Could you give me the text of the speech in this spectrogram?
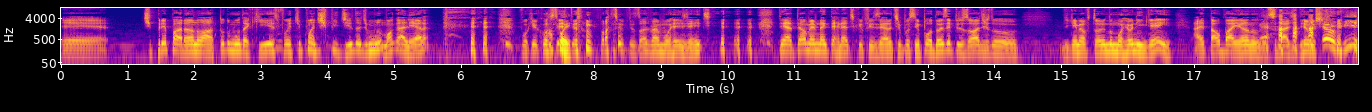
é, te preparando, ó, todo mundo aqui, foi tipo uma despedida de uma maior galera. Porque com Ah, foi. certeza no próximo episódio vai morrer gente. Tem até o meme na internet que fizeram, tipo assim, pô, dois episódios do, de Game of Thrones não morreu ninguém, aí tá o baiano do Cidade de Deus. Eu vi.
